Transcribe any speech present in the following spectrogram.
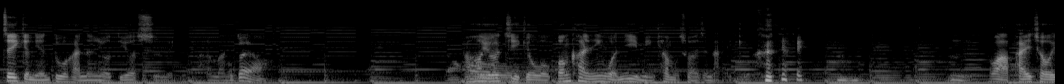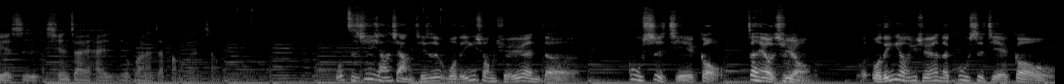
这个年度还能有第二十名，还蛮不对啊。然后有几个我光看英文译名看不出来是哪一个。嗯 嗯，哇，排球也是现在还有办法在榜单上。我仔细想想，其实我的英雄学院的故事结构这很有趣哦。我、嗯、我的英雄学院的故事结构，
